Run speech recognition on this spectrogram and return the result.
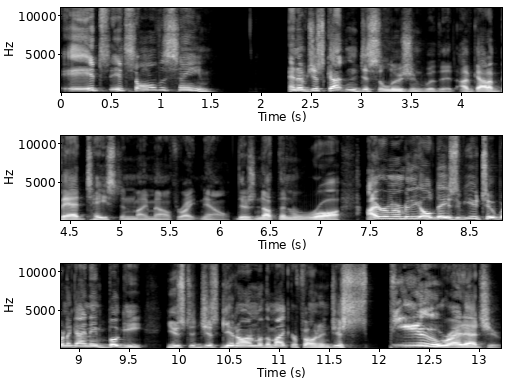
it's it's all the same and I've just gotten disillusioned with it. I've got a bad taste in my mouth right now. There's nothing raw. I remember the old days of YouTube when a guy named Boogie used to just get on with a microphone and just spew right at you,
